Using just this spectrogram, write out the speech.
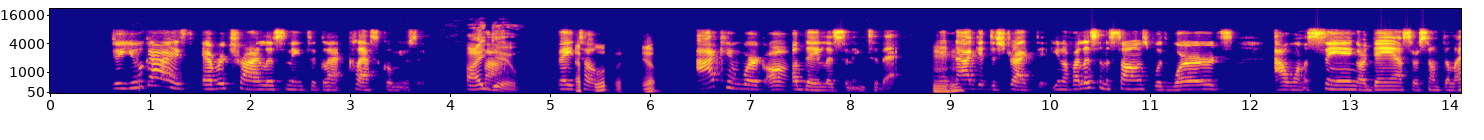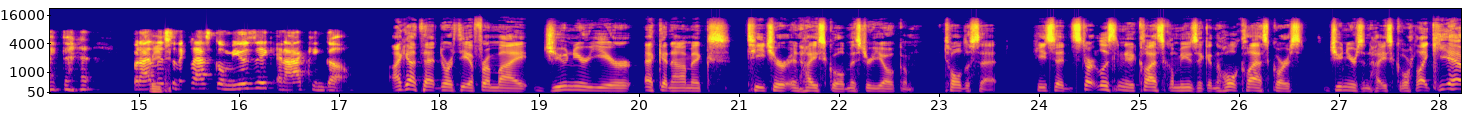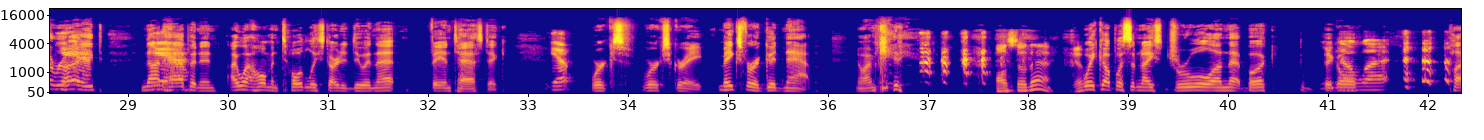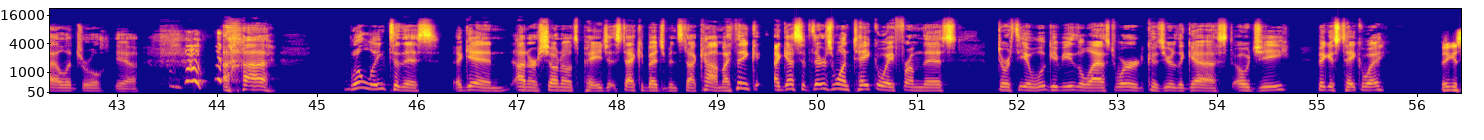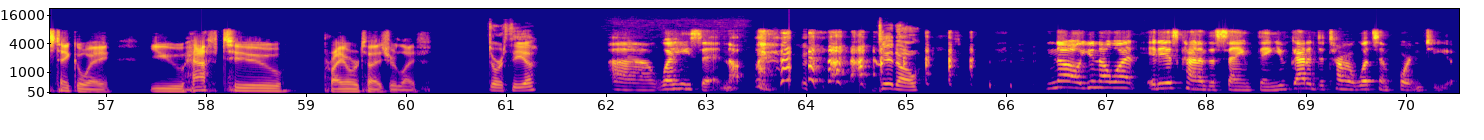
Do you guys ever try listening to gla- classical music? I Wow. do. Beethoven. absolutely. Yep. I can work all day listening to that Mhm. and not get distracted. You know, if I listen to songs with words, I want to sing or dance or something like that. But I Me listen to classical music and I can go. I got that, Dorethia, from my junior year economics teacher in high school, Mr. Yoakum, told us that. He said, start listening to classical music. And the whole class course, juniors in high school were like, yeah, right. Not Yeah. happening. I went home and totally started doing that. Fantastic. Yep. Works, works great. Makes for a good nap. No, I'm kidding. Also that. Yep. Wake up with some nice drool on that book. Big you know old what? pile of drool. Yeah. Uh, we'll link to this again on our show notes page at stackingbenjamins.com. I think, I guess if there's one takeaway from this, Dorethia, we'll give you the last word because you're the guest. OG, biggest takeaway? Biggest takeaway, you have to prioritize your life. Dorethia? Uh, what he said. No. Ditto. No, you know what? It is kind of the same thing. You've got to determine what's important to you.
